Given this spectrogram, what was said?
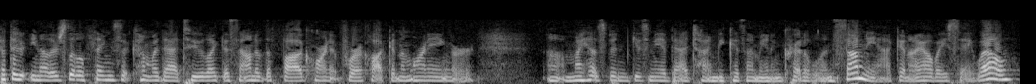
but there, you know, there's little things that come with that too, like the sound of the foghorn at four o'clock in the morning, or um, my husband gives me a bad time because I'm an incredible insomniac, and I always say, well,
